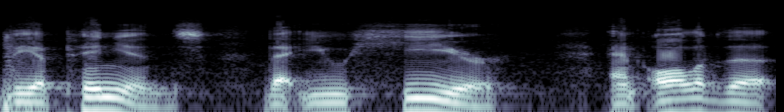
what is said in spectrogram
the opinions that you hear and all of the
